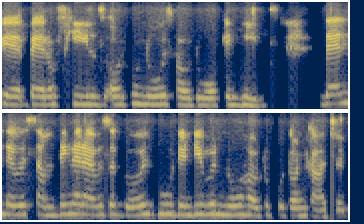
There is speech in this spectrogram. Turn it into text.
pair, pair of heels or who knows how to walk in heels. Then there was something that I was a girl who didn't even know how to put on kajal.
